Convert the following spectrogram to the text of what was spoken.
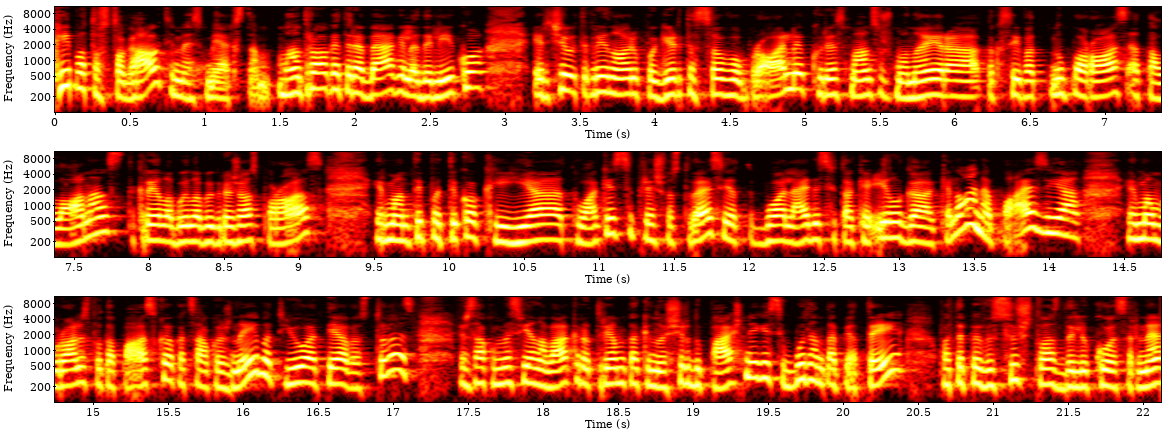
kaip atostogauti mes mėgstam. Man atrodo, kad yra begalė dalykų ir čia jau tikrai noriu pagirti savo brolį, kuris man su žmona yra toksai, va, nu, poros etalonas, tikrai labai labai gražios poros. Ir man tai patiko, kai jie tuokėsi prieš vestuvės, jie buvo leidęsi tokią ilgą kelionę po Aziją ir man brolis po to pasakojo, kad sako, žinai, bet jų artėjo vestuvės ir sako, mes vieną vakarą turėjom tokį nuoširdų pašnekėsi būtent apie tai, va, apie visus šitos dalykus, ar ne,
